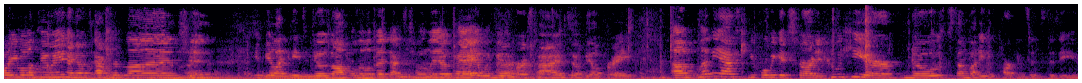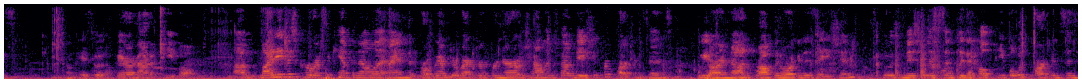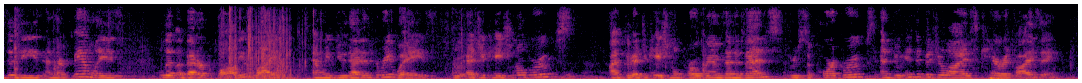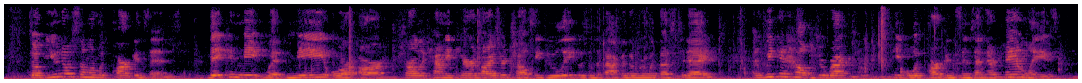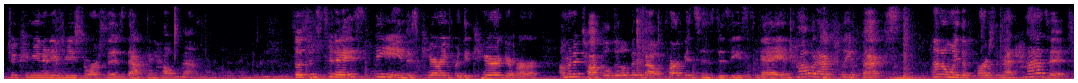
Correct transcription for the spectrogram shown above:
How are you all doing? I know it's after lunch and you feel like you need to doze off a little bit, that's totally okay. It wouldn't be the first time, so feel free. Um, let me ask before we get started, who here knows somebody with Parkinson's disease? Okay, so a fair amount of people. Um, my name is Carisa Campanella, and I am the Program Director for Neuro Challenge Foundation for Parkinson's. We are a nonprofit organization whose mission is simply to help people with Parkinson's disease and their families live a better quality of life. And we do that in three ways, through educational groups, um, through educational programs and events, through support groups, and through individualized care advising. So if you know someone with Parkinson's, they can meet with me or our Charlotte County Care Advisor, Chelsea Dooley, who's in the back of the room with us today. And we can help direct people with Parkinson's and their families to community resources that can help them. So since today's theme is caring for the caregiver, I'm going to talk a little bit about Parkinson's disease today and how it actually affects not only the person that has it,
